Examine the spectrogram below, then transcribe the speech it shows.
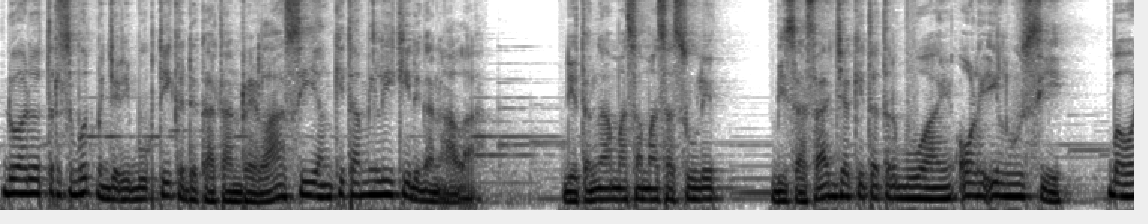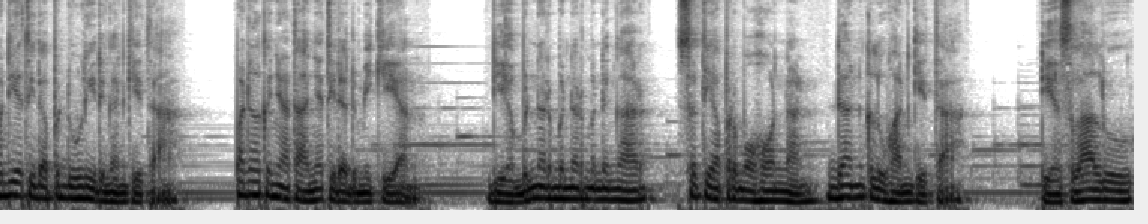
Doa-doa tersebut menjadi bukti kedekatan relasi yang kita miliki dengan Allah. Di tengah masa-masa sulit, bisa saja kita terbuai oleh ilusi bahwa dia tidak peduli dengan kita. Padahal kenyataannya tidak demikian. Dia benar-benar mendengar setiap permohonan dan keluhan kita. Dia selalu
